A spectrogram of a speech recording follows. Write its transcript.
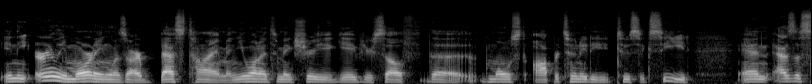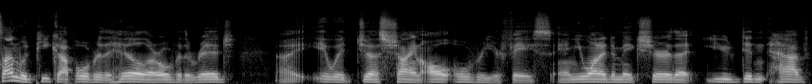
in the early morning was our best time, and you wanted to make sure you gave yourself the most opportunity to succeed. And as the sun would peek up over the hill or over the ridge, uh, it would just shine all over your face. And you wanted to make sure that you didn't have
